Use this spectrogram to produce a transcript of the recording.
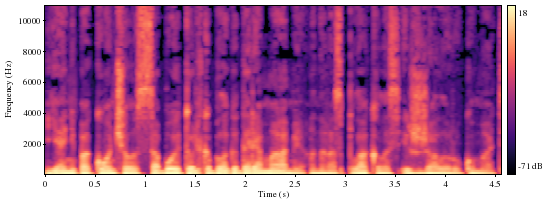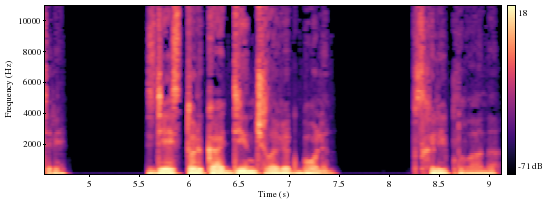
«Я не покончила с собой только благодаря маме», — она расплакалась и сжала руку матери. «Здесь только один человек болен», — всхлипнула она.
